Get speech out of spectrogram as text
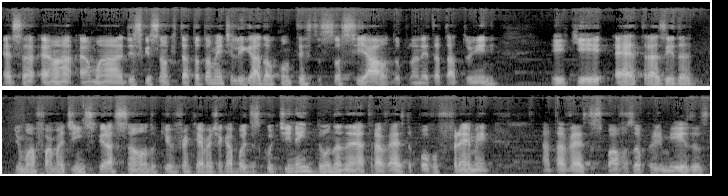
essa é uma, é uma descrição que está totalmente ligada ao contexto social do planeta Tatooine e que é trazida de uma forma de inspiração do que o Frank Herbert acabou discutindo em Duna, né, através do povo Fremen, através dos povos oprimidos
